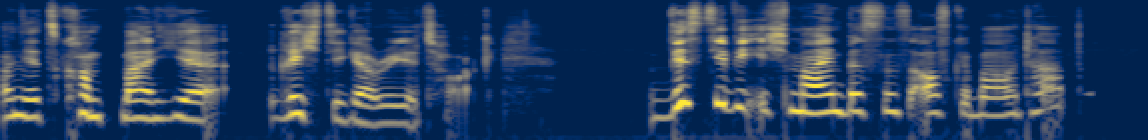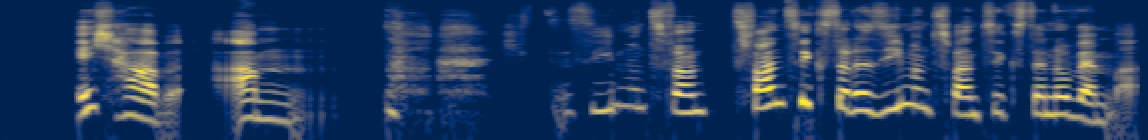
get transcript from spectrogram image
und jetzt kommt mal hier richtiger Real Talk. Wisst ihr, wie ich mein Business aufgebaut habe? Ich habe am 27, 20. oder 27. November,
